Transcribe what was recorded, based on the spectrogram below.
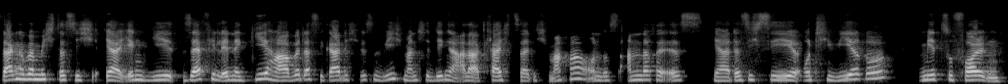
Sagen über mich, dass ich ja irgendwie sehr viel Energie habe, dass sie gar nicht wissen, wie ich manche Dinge alle gleichzeitig mache. Und das andere ist, ja, dass ich sie motiviere, mir zu folgen,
